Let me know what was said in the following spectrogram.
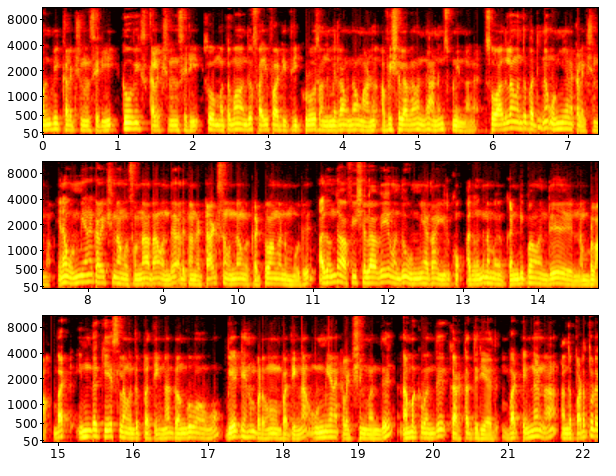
ஒன் வீக் கலெக்ஷனும் சரி டூ வீக்ஸ் கலெக்ஷனும் சரி ஸோ மொத்தமாக வந்து ஃபைவ் ஃபார்ட்டி த்ரீ க்ரோஸ் அந்த மாதிரிலாம் வந்து அவங்க அனு அஃபிஷியலாக வந்து அனௌன்ஸ் பண்ணியிருந்தாங்க. ஸோ அதெல்லாம் வந்து பார்த்தீங்கன்னா உண்மையான கலெக்ஷன் தான். ஏன்னா உண்மையான கலெக்ஷன் அவங்க சொன்னால் தான் வந்து அதுக்கான டேக்ஸை வந்து அவங்க கட்டுவாங்கன்னும் போது அது வந்து அஃபிஷியலாகவே வந்து உண்மையாக தான் இருக்கும். அது வந்து நம்ம கண்டிப்பாக வந்து நம்பலாம். பட் இந்த கேஸில் வந்து பார்த்தீங்கன்னா கங்குவாவும் வேட்டையனும் படமும் பார்த்தீங்கன்னா உண்மையான கலெக்ஷன் வந்து நமக்கு வந்து கரெக்டாக தெரியாது. பட் என்னன்னா அந்த படத்தோட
